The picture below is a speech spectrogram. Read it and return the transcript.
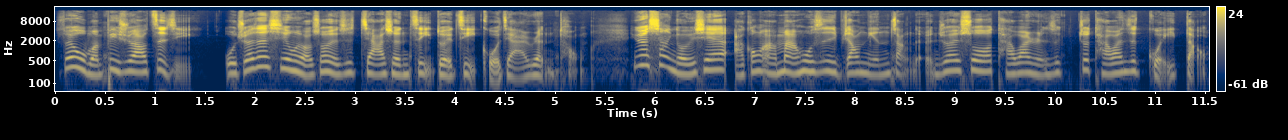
所以我们必须要自己。我觉得这新闻有时候也是加深自己对自己国家的认同，因为像有一些阿公阿嬷或是比较年长的人，就会说台湾人是就台湾是鬼岛。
